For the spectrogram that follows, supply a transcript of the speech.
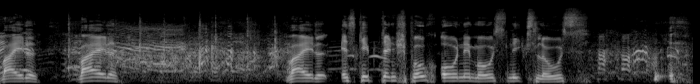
Weil, weil, weil es gibt den Spruch, ohne Moos nichts los.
